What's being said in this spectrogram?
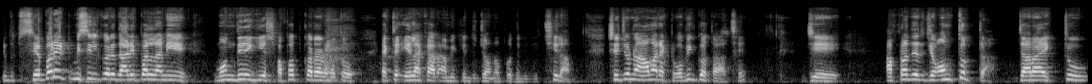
কিন্তু সেপারেট মিছিল করে দাঁড়িপাল্লা নিয়ে মন্দিরে গিয়ে শপথ করার মতো একটা এলাকার আমি কিন্তু জনপ্রতিনিধি ছিলাম। সেই জন্য আমার একটা অভিজ্ঞতা আছে যে আপনাদের যে অন্তরটা, যারা একটু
